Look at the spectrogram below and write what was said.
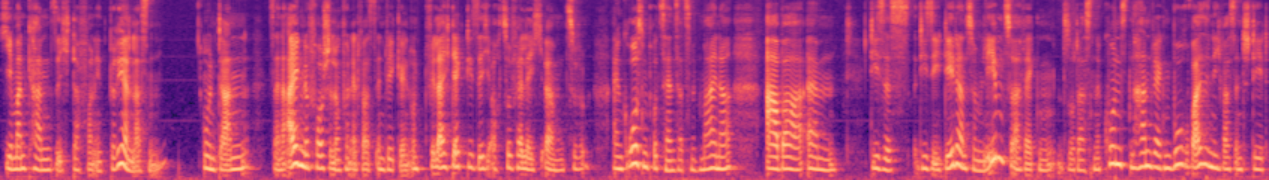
Jemand kann sich davon inspirieren lassen und dann seine eigene Vorstellung von etwas entwickeln. Und vielleicht deckt die sich auch zufällig ähm, zu einem großen Prozentsatz mit meiner. Aber ähm, dieses, diese Idee dann zum Leben zu erwecken, sodass eine Kunst, ein Handwerk, ein Buch, weiß ich nicht was entsteht,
